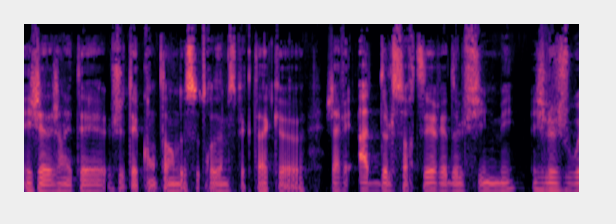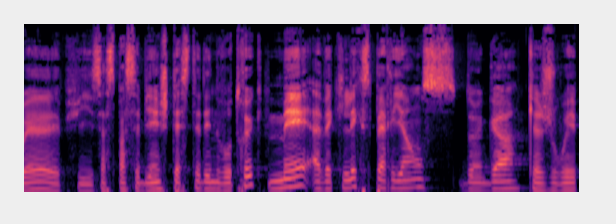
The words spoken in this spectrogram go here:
Et j'en étais, j'étais content de ce troisième spectacle. Euh, J'avais hâte de le sortir et de le filmer. Je le jouais et puis ça se passait bien. Je testais des nouveaux trucs, mais avec l'expérience d'un gars qui a joué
